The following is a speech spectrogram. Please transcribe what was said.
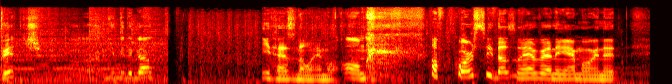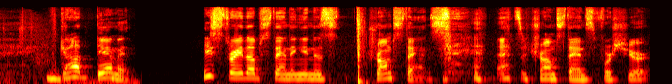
bitch. Uh, give me the gun. It has no ammo. Oh my. of course he doesn't have any ammo in it. God damn it. He's straight up standing in his Trump stance. That's a Trump stance for sure.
